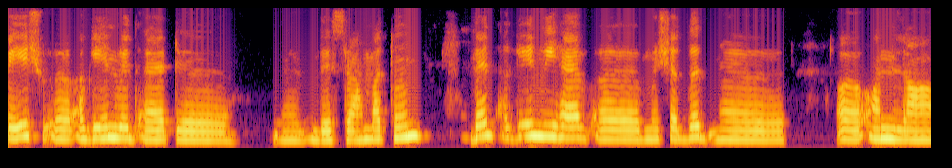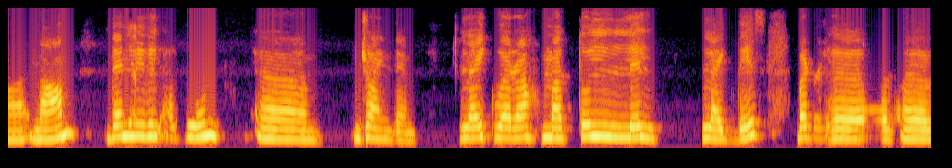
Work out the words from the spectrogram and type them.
pesh uh, again with at this rahmatun. Then again we have mushaddad on la, lam. Then we will again um, join them like warahmatul lil like this. But uh, uh,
